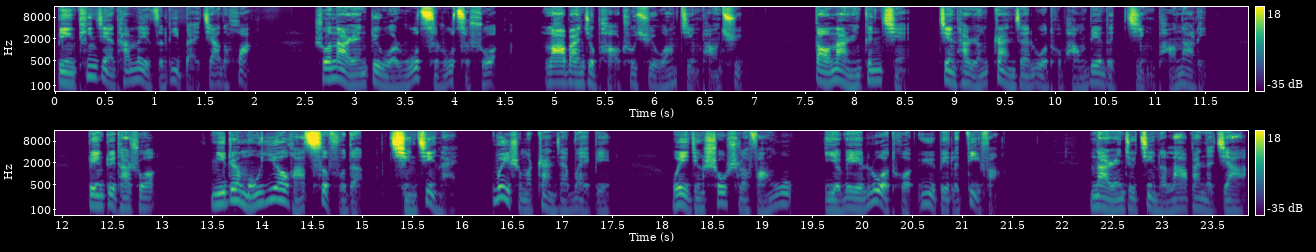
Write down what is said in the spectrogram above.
并听见他妹子利百加的话，说那人对我如此如此说。拉班就跑出去往井旁去，到那人跟前，见他仍站在骆驼旁边的井旁那里，便对他说：“你这蒙耶和华赐福的，请进来。为什么站在外边？我已经收拾了房屋，也为骆驼预备了地方。”那人就进了拉班的家，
